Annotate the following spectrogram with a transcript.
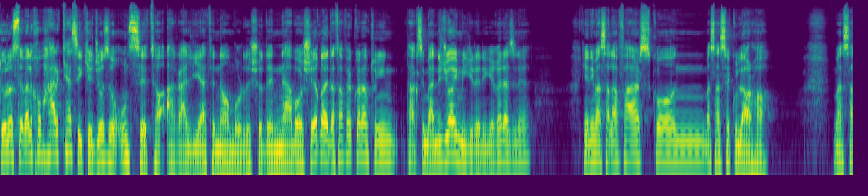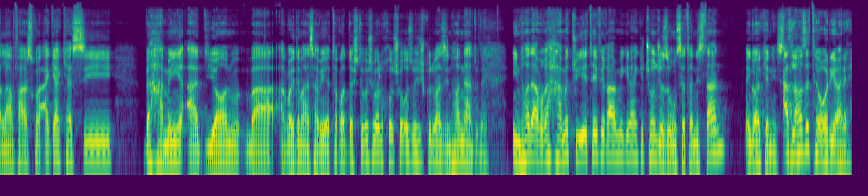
درسته ولی خب هر کسی که جز اون سه تا اقلیت نام برده شده نباشه قاعدتا فکر کنم تو این تقسیم بندی جای می‌گیره دیگه غیر از اینه. یعنی مثلا فرض کن مثلا سکولارها. مثلا فرض کن اگر کسی به همه ادیان و عقاید مذهبی اعتقاد داشته باشه ولی خودش عضو هیچ کدوم از اینها ندونه. اینها در واقع همه توی یه طیفی قرار می‌گیرن که چون جز اون سه تا نیستن انگار که نیست. از لحاظ تئوری آره.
